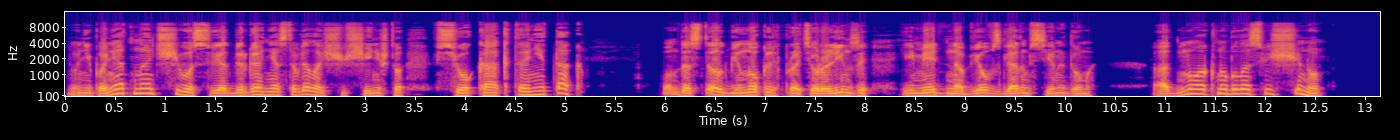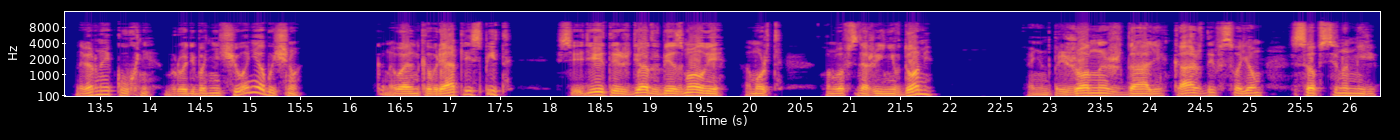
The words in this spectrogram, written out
но непонятно отчего Светберга не оставляло ощущение, что все как-то не так. Он достал бинокль, протер линзы и медленно обвел взглядом стены дома. Одно окно было освещено. Наверное, кухня. Вроде бы ничего необычного. Коноваленко вряд ли спит. Сидит и ждет в безмолвии, а может, он вовсе даже и не в доме. Они напряженно ждали, каждый в своем собственном мире.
